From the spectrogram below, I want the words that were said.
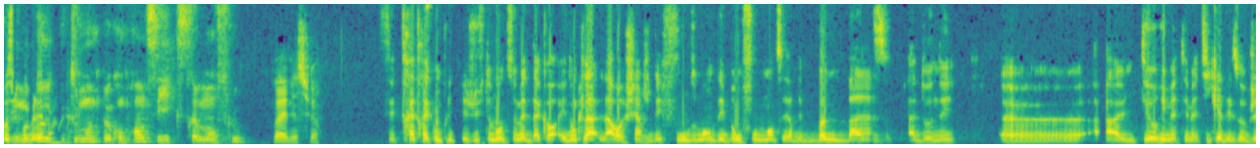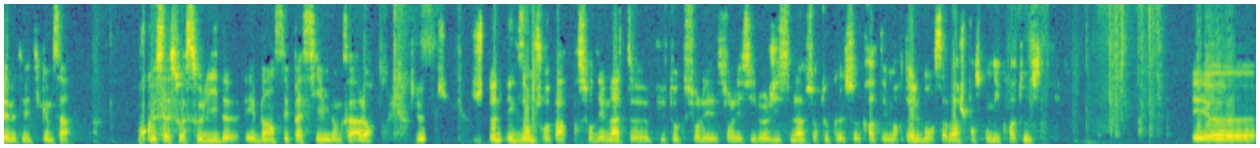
le niveau que tout le monde peut comprendre, c'est extrêmement flou. Ouais, bien sûr. C'est très très compliqué justement de se mettre d'accord. Et donc la, la, recherche des fondements, des bons fondements, c'est-à-dire des bonnes bases à donner euh, à une théorie mathématique, à des objets mathématiques comme ça, pour que ça soit solide, eh ben c'est pas si évident que ça. Alors, je, je donne l'exemple, je repars sur des maths euh, plutôt que sur les, sur les syllogismes, là, surtout que Socrate est mortel, bon, ça va, je pense qu'on y croit tous. Et euh,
